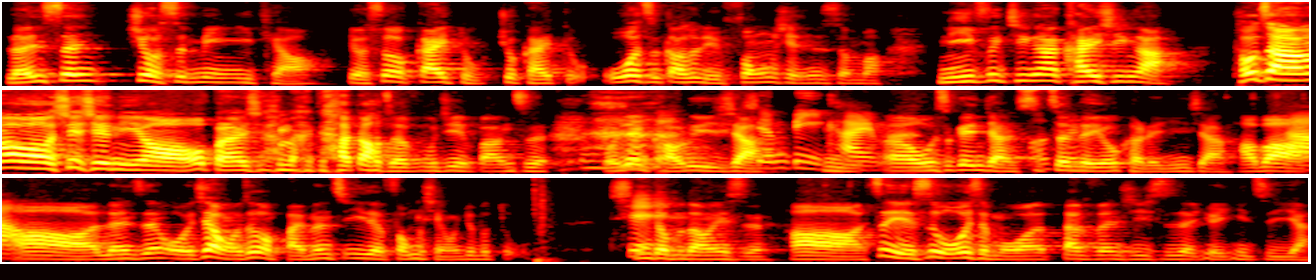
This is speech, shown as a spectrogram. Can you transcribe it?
人生就是命一条，有时候该赌就该赌。我只告诉你风险是什么，你应该开心啊。头长哦，谢谢你哦，我本来想买大道泽附近的房子，我现在考虑一下，先避开嘛呃，我是跟你讲，是真的有可能影响，好不好？好哦，人生我像我这种百分之一的风险，我就不赌。是你懂不懂意思？啊、这也是我为什么我当分析师的原因之一啊。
